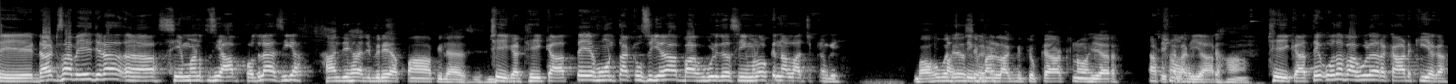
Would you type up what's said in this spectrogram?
ਤੇ ਡਾਕਟਰ ਸਾਹਿਬ ਇਹ ਜਿਹੜਾ ਸੀਮਨ ਤੁਸੀਂ ਆਪ ਖੁਦ ਲਾਇਆ ਸੀਗਾ? ਹਾਂਜੀ ਹਾਂਜੀ ਵੀਰੇ ਆਪਾਂ ਆਪ ਹੀ ਲਾਇਆ ਸੀ ਠੀਕ ਹੈ ਠੀਕ ਆ। ਤੇ ਹੁਣ ਤੱਕ ਤੁਸੀਂ ਜਿਹੜਾ ਬਾਹੂਬਲੀ ਦਾ ਸੀਮਨ ਉਹ ਕਿੰਨਾ ਲਾ ਚੁੱਕੇ ਬਾਹੂਬਲੀ ਦਾ। ਸਿਮਣ ਲੱਗ ਚੁੱਕਿਆ 8-9000 8-9000 ਹਾਂ। ਠੀਕ ਆ ਤੇ ਉਹਦਾ ਬਾਹੂਬਲੀ ਦਾ ਰਿਕਾਰਡ ਕੀ ਹੈਗਾ?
